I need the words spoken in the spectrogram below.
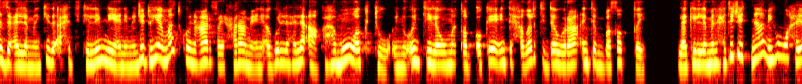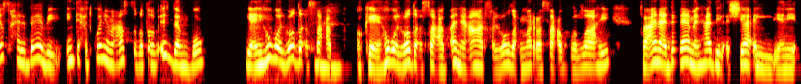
أزعل لما كذا أحد يكلمني يعني من جد وهي ما تكون عارفة يا حرام يعني أقول لها لا مو وقته إنه أنت لو ما طب okay أنت حضرتي الدوره أنت انبسطتي لكن لما حتيجي تنامي هو حيصحى ال baby أنت حتكوني معصبة طب إيش ذنبه يعني هو الوضع صعب. okay هو الوضع صعب أنا عارفة الوضع مرة صعب والله فأنا دائما هذه الأشياء اللي يعني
